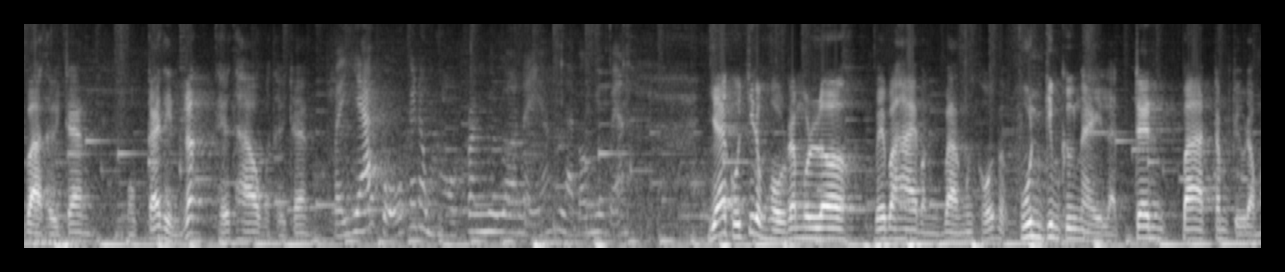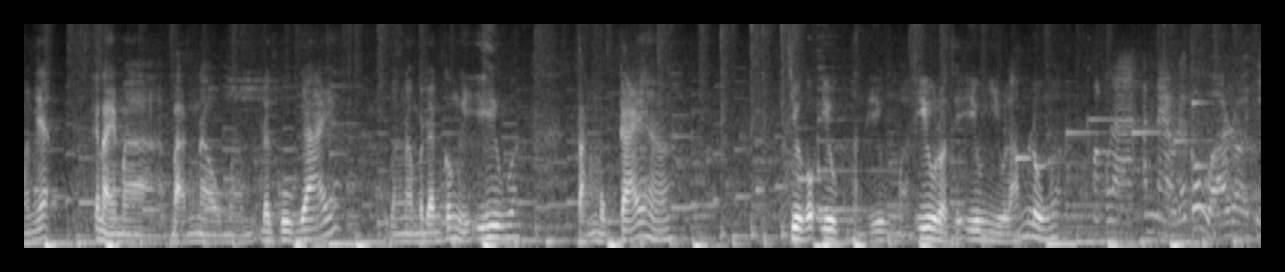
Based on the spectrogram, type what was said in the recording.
và thời trang. Một cái thì rất thể thao và thời trang. Vậy giá của cái đồng hồ Frank Muller này á, là bao nhiêu vậy anh? Giá của chiếc đồng hồ Ramoller V32 bằng vàng nguyên khối và full kim cương này là trên 300 triệu đồng em nhé. Cái này mà bạn nào mà đang cô gái á, bạn nào mà đang có người yêu á, tặng một cái hả chưa có yêu cũng thành yêu mà yêu rồi thì yêu nhiều lắm luôn á hoặc là anh nào đã có vợ rồi thì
